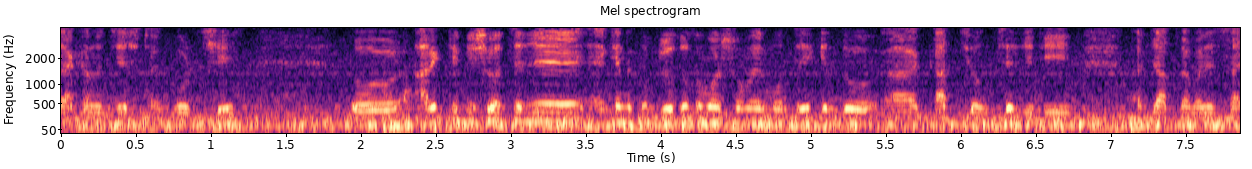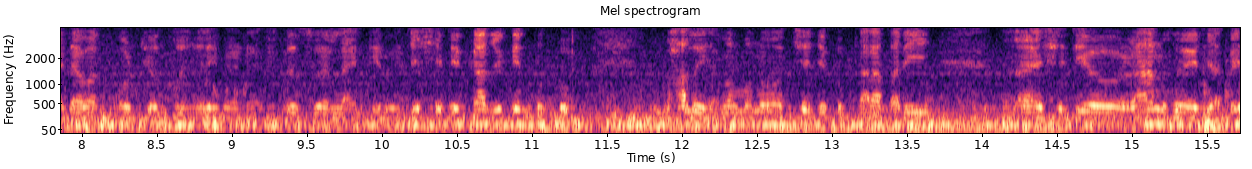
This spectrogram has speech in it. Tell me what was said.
দেখানোর চেষ্টা করছি। তো আরেকটি বিষয় হচ্ছে যে, এখানে খুব দ্রুততম সময়ের মধ্যেই কিন্তু কাজ চলছে, যেটি যাত্রাবাড়ি সাইদাবাদ পর্যন্ত এলিভেটেড এক্সপ্রেসওয়ে লাইনটি রয়েছে, সেটির কাজও কিন্তু খুব ভালোই। আমার মনে হচ্ছে যে খুব তাড়াতাড়ি সেটিও রান হয়ে যাবে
